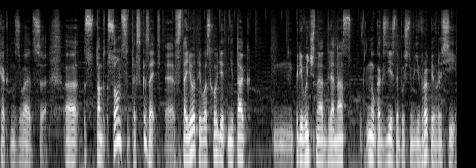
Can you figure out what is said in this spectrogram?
как это называется, э, там солнце, так сказать, э, встает и восходит не так привычно для нас, ну, как здесь, допустим, в Европе, в России.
